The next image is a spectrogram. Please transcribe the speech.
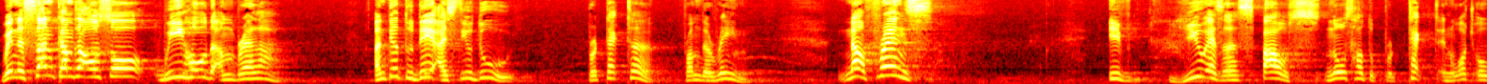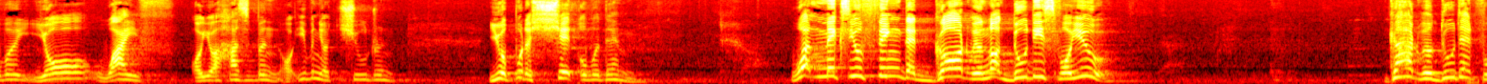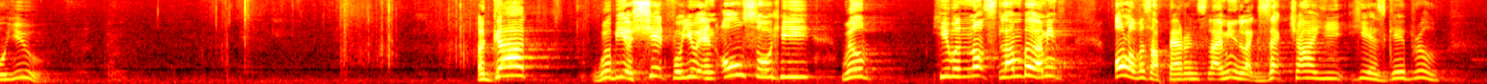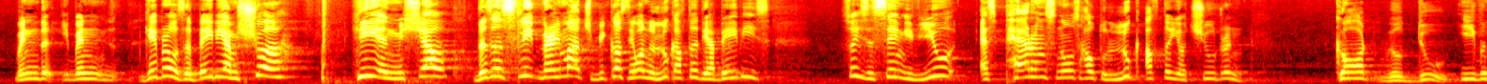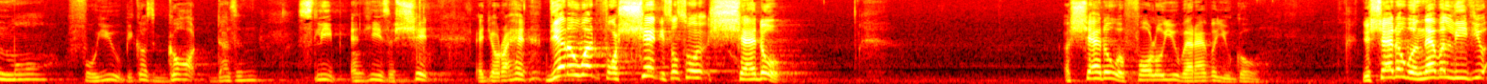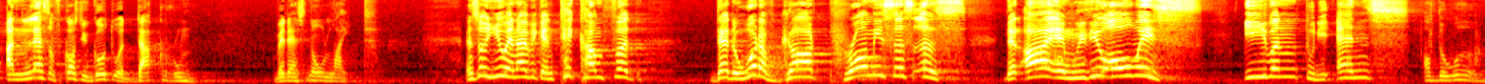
When the sun comes out, also, we hold the umbrella. Until today, I still do protect her from the rain. Now, friends, if you as a spouse knows how to protect and watch over your wife or your husband or even your children, you will put a shade over them. What makes you think that God will not do this for you? God will do that for you. A God will be a shade for you, and also He will He will not slumber. I mean, all of us are parents. Like, I mean, like Zach Chai, he, he has Gabriel. When, the, when Gabriel was a baby, I'm sure he and Michelle doesn't sleep very much because they want to look after their babies. So it's the same. If you, as parents, knows how to look after your children, God will do even more for you because God doesn't sleep and He is a shade at your right hand. The other word for shade is also shadow. A shadow will follow you wherever you go. Your shadow will never leave you unless, of course, you go to a dark room where there's no light. And so, you and I, we can take comfort that the Word of God promises us that I am with you always, even to the ends of the world.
